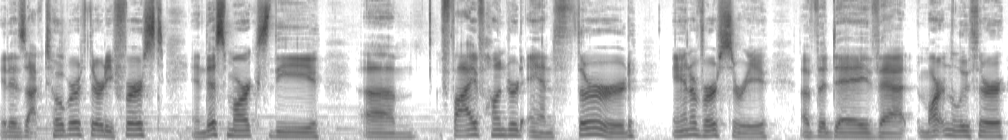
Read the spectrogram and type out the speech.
It is October 31st, and this marks the um, 503rd anniversary of the day that Martin Luther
